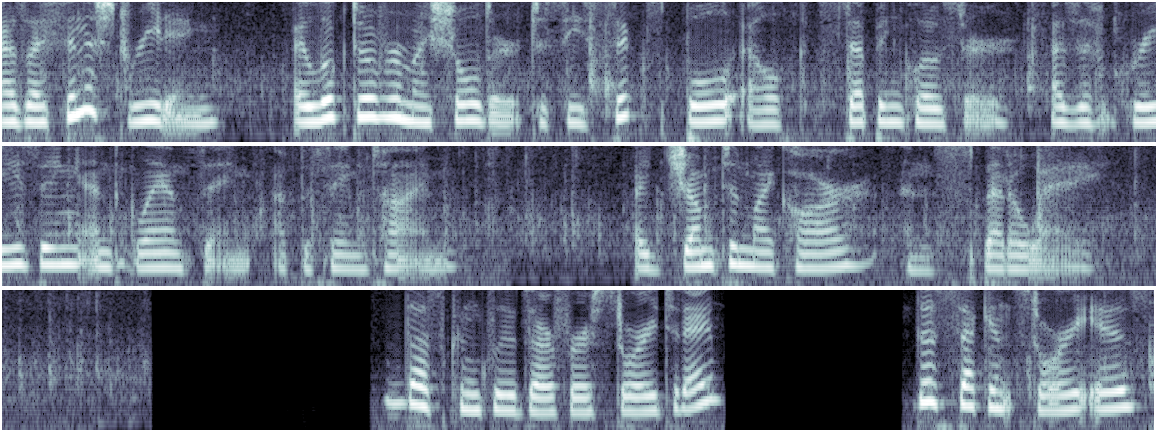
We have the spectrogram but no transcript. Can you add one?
As I finished reading, I looked over my shoulder to see six bull elk stepping closer, as if grazing and glancing at the same time. I jumped in my car and sped away. Thus concludes our first story today. The second story is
